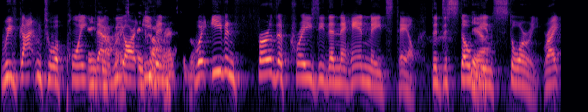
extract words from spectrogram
we've gotten to a point that we are even we're even further crazy than the Handmaid's Tale, the dystopian Yeah. story, right?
